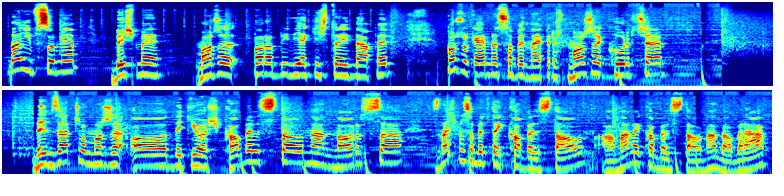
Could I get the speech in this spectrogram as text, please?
No i w sumie byśmy może porobili jakieś trade-upy. Poszukajmy sobie najpierw może kurczę bym zaczął może od jakiegoś Cobblestone'a, Norsa. Znajdźmy sobie tutaj Cobblestone. O, mamy Cobblestone'a, dobra.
